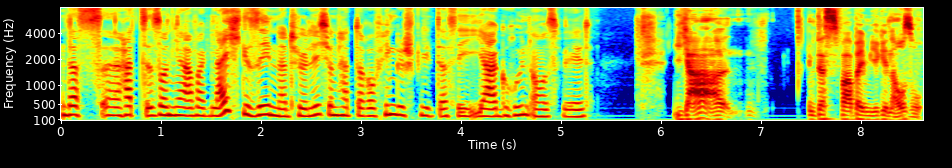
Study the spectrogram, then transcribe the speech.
das äh, hat Sonja aber gleich gesehen natürlich und hat darauf hingespielt, dass sie ja grün auswählt. Ja, das war bei mir genauso.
